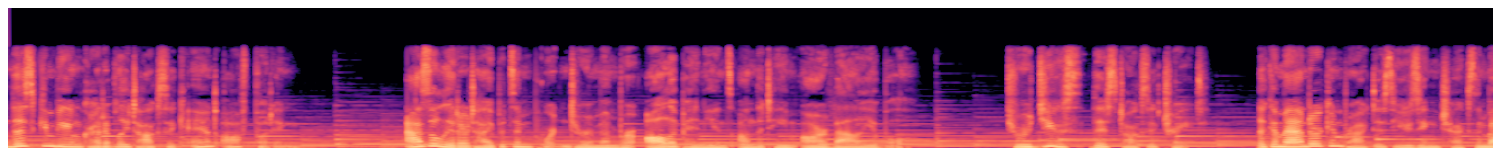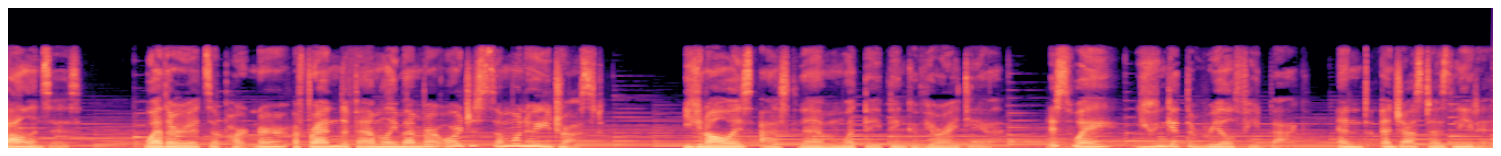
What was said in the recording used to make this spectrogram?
This can be incredibly toxic and off-putting. As a leader type, it's important to remember all opinions on the team are valuable. To reduce this toxic trait, the commander can practice using checks and balances whether it's a partner, a friend, a family member, or just someone who you trust. You can always ask them what they think of your idea. This way, you can get the real feedback and adjust as needed.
